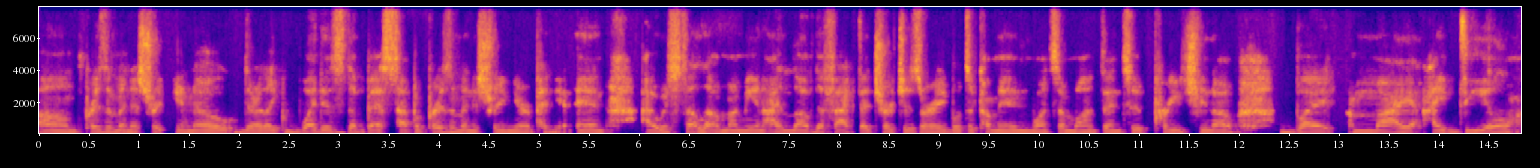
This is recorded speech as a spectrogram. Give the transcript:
um, prison ministry. You know they're like what is the best type of prison ministry in your opinion? And i always tell them i mean i love the fact that churches are able to come in once a month and to preach you know but my my ideal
